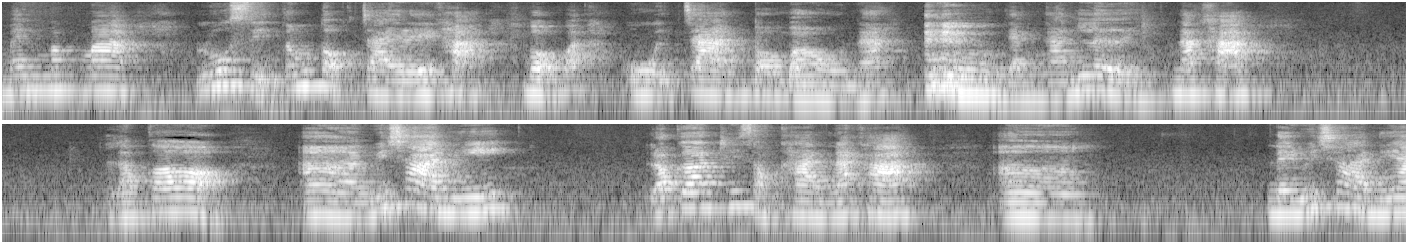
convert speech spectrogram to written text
แม่นมากๆ ลูกศิษย์ต้องตกใจเลยค่ะ บอกว่าโอ้จานเบาๆนะอย่างนั้นเลยนะคะ แล้วก็วิชานี้แล้วก็ที่สำคัญนะคะในวิชานี้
